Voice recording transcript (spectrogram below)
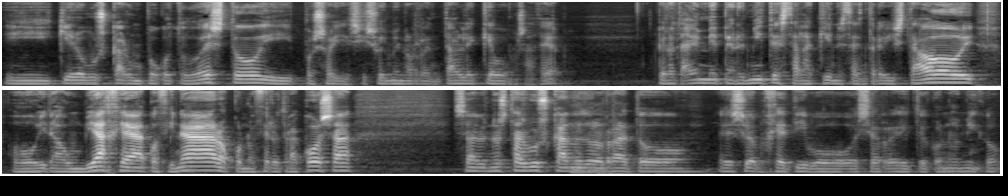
y quiero buscar un poco todo esto y pues oye, si soy menos rentable, ¿qué vamos a hacer? Pero también me permite estar aquí en esta entrevista hoy o ir a un viaje a cocinar o conocer otra cosa. ¿Sabes? No estás buscando todo el rato ese objetivo, ese rédito económico.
